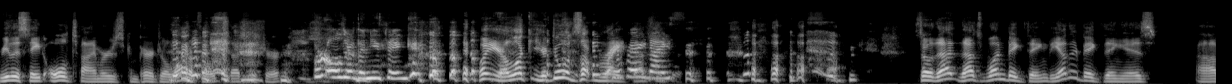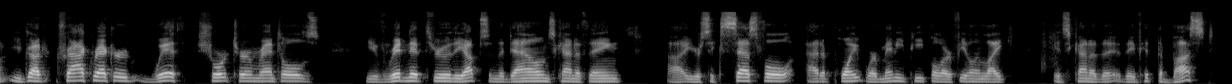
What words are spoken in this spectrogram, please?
real estate old timers compared to a lot of folks. That's for sure. We're older than you think. well, you're lucky. You're doing something right. very nice. So that that's one big thing. The other big thing is um, you've got track record with short term rentals. You've ridden it through the ups and the downs, kind of thing. Uh, you're successful at a point where many people are feeling like it's kind of the they've hit the bust.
